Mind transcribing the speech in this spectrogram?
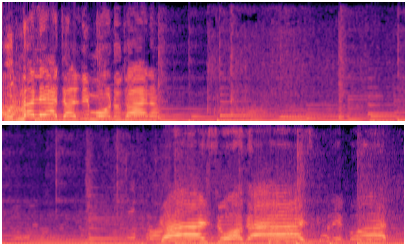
कूदना ले जल्दी मोड़ उठा ना गाइस जो गाइस एक बार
